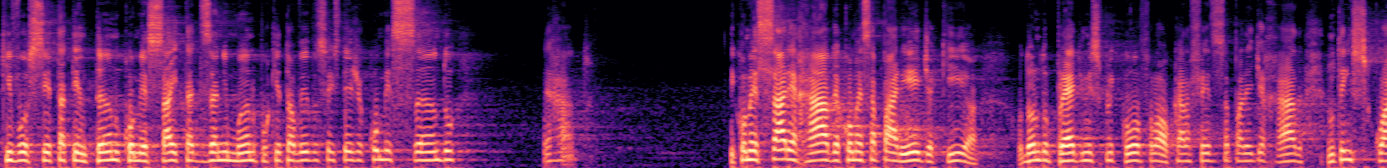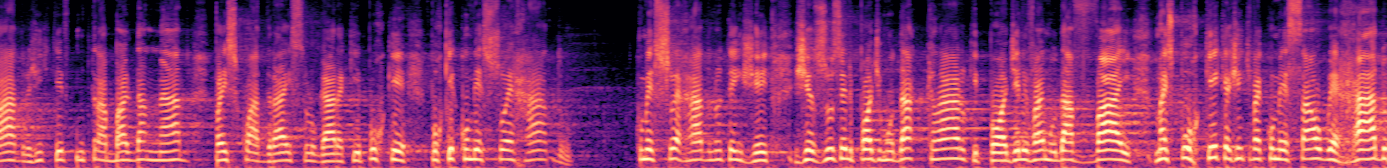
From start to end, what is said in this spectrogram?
que você está tentando começar e está desanimando, porque talvez você esteja começando errado. E começar errado é como essa parede aqui, ó. O dono do prédio me explicou, falou, oh, o cara fez essa parede errada, não tem esquadro, a gente teve um trabalho danado para esquadrar esse lugar aqui. Por quê? Porque começou errado. Começou errado, não tem jeito. Jesus ele pode mudar? Claro que pode. Ele vai mudar? Vai. Mas por que, que a gente vai começar algo errado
